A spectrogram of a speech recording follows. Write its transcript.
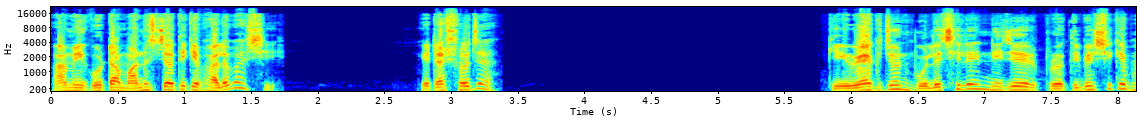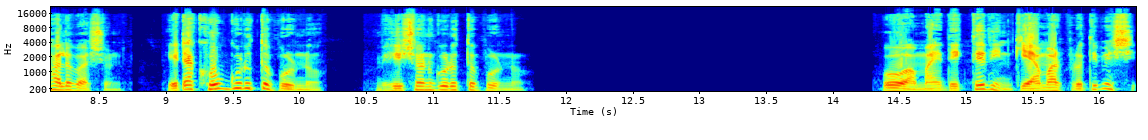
আমি গোটা মানুষ জাতিকে ভালোবাসি। এটা সোজা। কেউ একজন বলেছিলেন নিজের প্রতিবেশীকে ভালোবাসুন। এটা খুব গুরুত্বপূর্ণ, ভীষণ গুরুত্বপূর্ণ। ও, আমায় দেখতে দিন কে আমার প্রতিবেশী।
